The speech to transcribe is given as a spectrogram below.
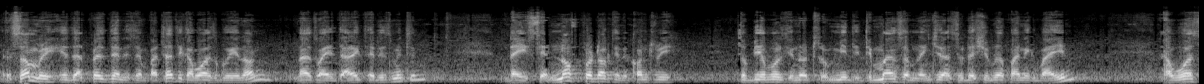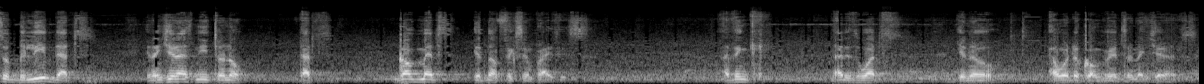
The summary is that President is empathetic about what's going on. That's why he directed this meeting. There is enough product in the country to be able, you know, to meet the demands of Nigerians, so they should not panic buying. And we also believe that Nigerians need to know that government is not fixing prices. I think that is what, you know, I want to convey to Nigerians.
